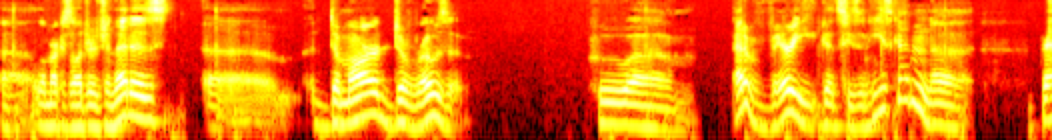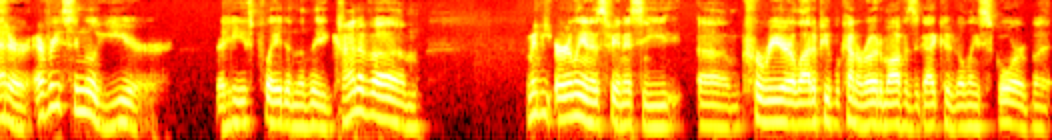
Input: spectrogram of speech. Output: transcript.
uh, Lamarcus Aldridge, and that is uh, DeMar DeRozan, who um, had a very good season. He's gotten uh, better every single year that he's played in the league. Kind of um, maybe early in his fantasy um, career, a lot of people kind of wrote him off as a guy who could only score, but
